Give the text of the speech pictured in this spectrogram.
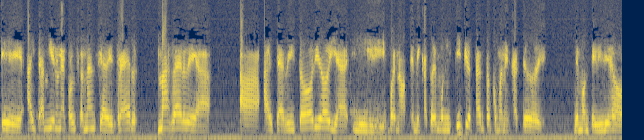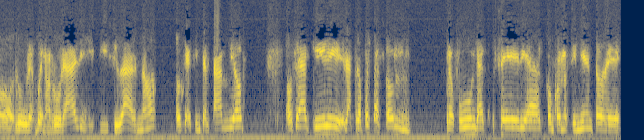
Eh, hay también una consonancia de traer más verde a, al territorio y, y, bueno, en el caso del municipio, tanto como en el caso de, de Montevideo, rural, bueno, rural y, y ciudad, ¿no? O sea, ese intercambio. O sea que las propuestas son profundas, serias, con conocimiento de,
